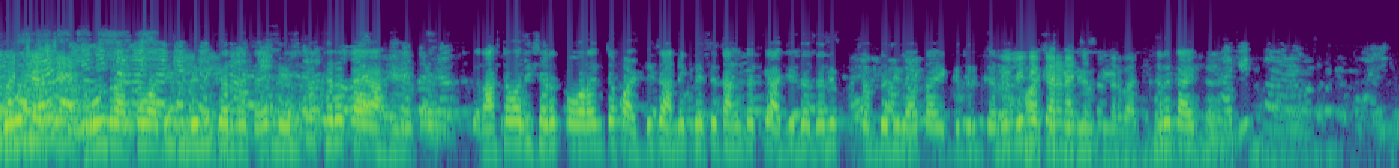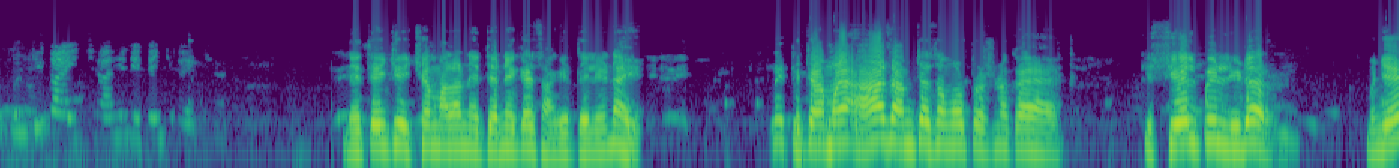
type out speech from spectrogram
दोन राष्ट्रवादी विलिनी करण्यात आहे. नेमकं खरं काय आहे? राष्ट्रवादी शरद पवारांच्या पार्टीचे अनेक नेते सांगतात की अजितदादांनी शब्द दिला होता एकत्रित करण्याची भाषा केली विलिनीकरणाच्या होती. संदर्भात. खरं काय खरं? अजित पवारांची तुमची काय इच्छा आहे? नेत्यांची काय इच्छा आहे? नेत्यांची इच्छा मला नेत्याने काही सांगितलेली नाही. नाही त्याच्यामुळे आज आमच्यासमोर प्रश्न काय आहे? की सी एल पी लीडर म्हणजे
